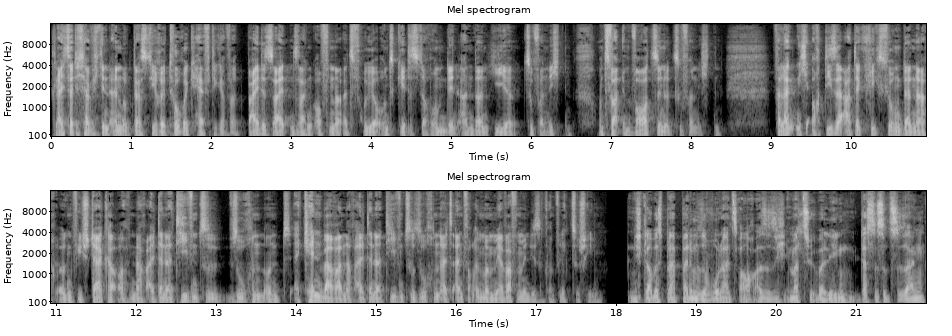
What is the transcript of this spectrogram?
Gleichzeitig habe ich den Eindruck, dass die Rhetorik heftiger wird. Beide Seiten sagen offener als früher, uns geht es darum, den anderen hier zu vernichten. Und zwar im Wortsinne zu vernichten. Verlangt nicht auch diese Art der Kriegsführung danach irgendwie stärker nach Alternativen zu suchen und erkennbarer nach Alternativen zu suchen, als einfach immer mehr Waffen in diesen Konflikt zu schieben? Ich glaube, es bleibt bei dem sowohl als auch. Also sich immer zu überlegen, dass es sozusagen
